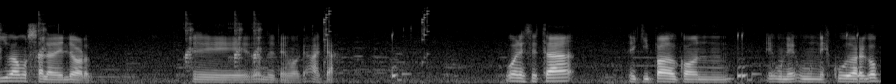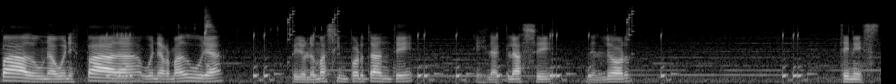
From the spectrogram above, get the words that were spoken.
Y vamos a la de Lord. Eh, ¿Dónde tengo acá? Acá. Bueno, este está equipado con un, escudo recopado, una buena espada, buena armadura. Pero lo más importante es la clase del Lord. Tenés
